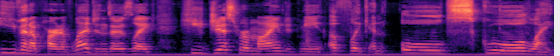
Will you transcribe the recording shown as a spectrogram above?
even a part of Legends, I was like, he just reminded me of like an old school like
